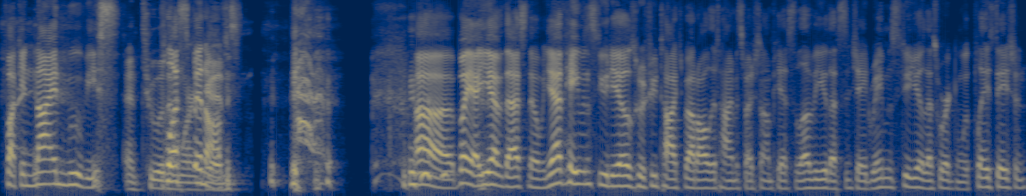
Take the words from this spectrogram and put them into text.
fucking nine movies and two of plus them weren't spin-offs. uh, but yeah, you have that Snowman. You have Haven Studios, which we talked about all the time, especially on PS Love You. That's the Jade Raymond studio that's working with PlayStation.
